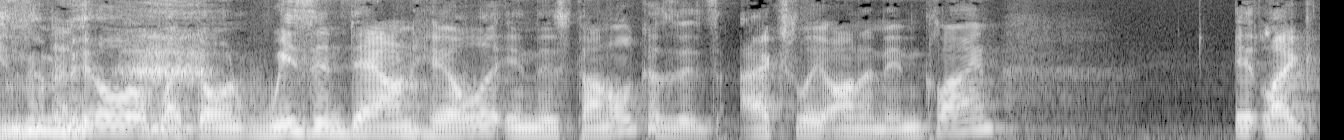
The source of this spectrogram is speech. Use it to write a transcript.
in the middle of like going whizzing downhill in this tunnel because it's actually on an incline. It like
